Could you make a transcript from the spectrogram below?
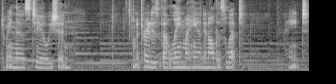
Between those two, we should, gonna try to do this without laying my hand in all this wet paint.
